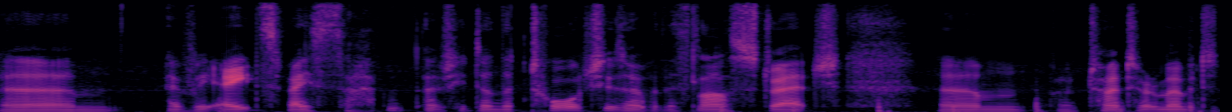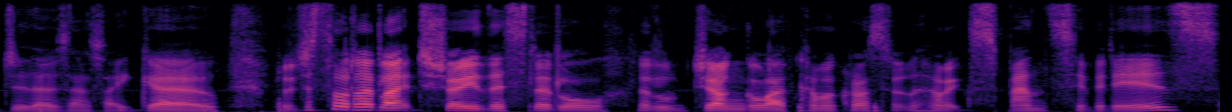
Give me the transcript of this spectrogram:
Um, every eight spaces. I haven't actually done the torches over this last stretch. Um, I'm trying to remember to do those as I go. But I just thought I'd like to show you this little little jungle I've come across. I don't know how expansive it is.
